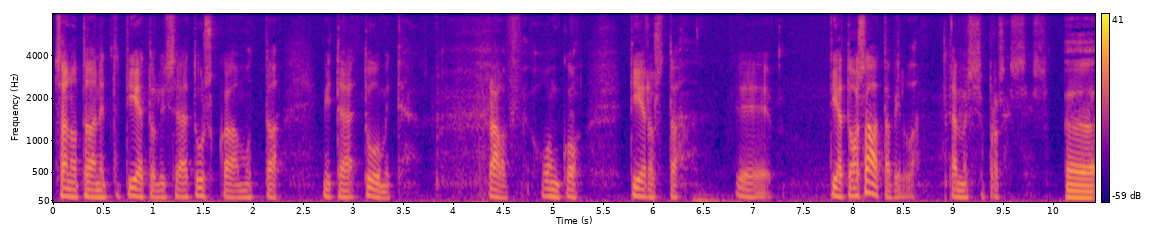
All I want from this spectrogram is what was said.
Sanotaan, että tieto lisää tuskaa, mutta mitä tuumit, Ralf, onko tiedosta tietoa saatavilla tämmöisissä prosesseissa? Öö,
